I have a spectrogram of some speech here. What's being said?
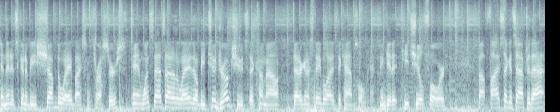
and then it's going to be shoved away by some thrusters. And once that's out of the way, there'll be two drogue chutes that come out that are going to stabilize the capsule and get it heat shield forward. About five seconds after that,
